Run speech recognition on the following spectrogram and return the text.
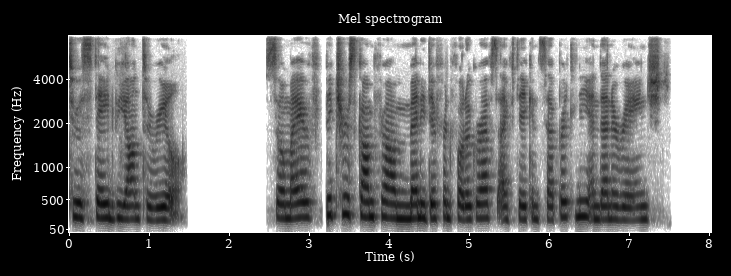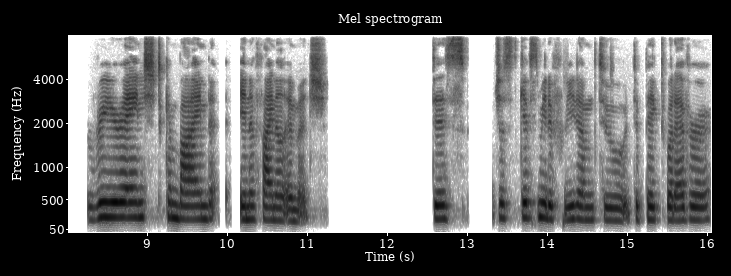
to a state beyond the real. So my pictures come from many different photographs I've taken separately and then arranged, rearranged, combined in a final image. This just gives me the freedom to depict whatever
